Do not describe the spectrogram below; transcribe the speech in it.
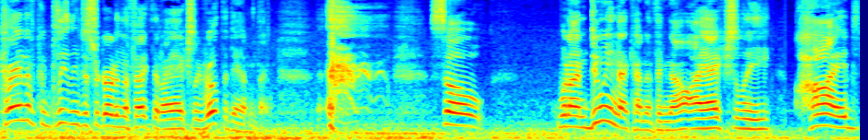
Kind of completely disregarding the fact that I actually wrote the damn thing. so when I'm doing that kind of thing now, I actually hide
